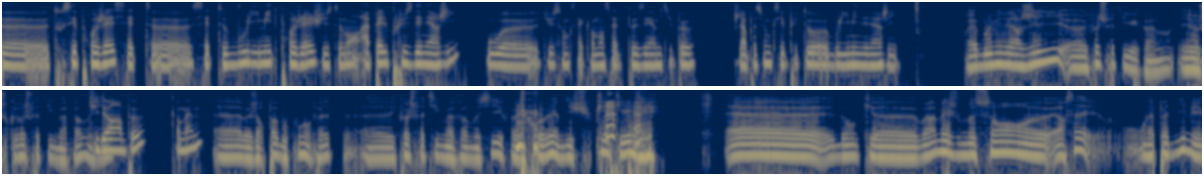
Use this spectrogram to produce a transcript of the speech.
euh, tous ces projets, cette, euh, cette boulimie de projet justement, appellent plus d'énergie? Ou euh, tu sens que ça commence à te peser un petit peu? J'ai l'impression que c'est plutôt euh, boulimie d'énergie. Ouais, boulimie d'énergie, euh, fois je suis fatigué quand même. hein. Et euh, je- quelquefois je fatigue ma femme. Tu aussi. dors un peu quand même? Euh, bah, je dors pas beaucoup en fait. Euh, fois je fatigue ma femme aussi, une fois je crevé, elle me dit je suis claqué. Euh, donc euh, voilà, mais je me sens. alors ça, on l'a pas dit, mais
